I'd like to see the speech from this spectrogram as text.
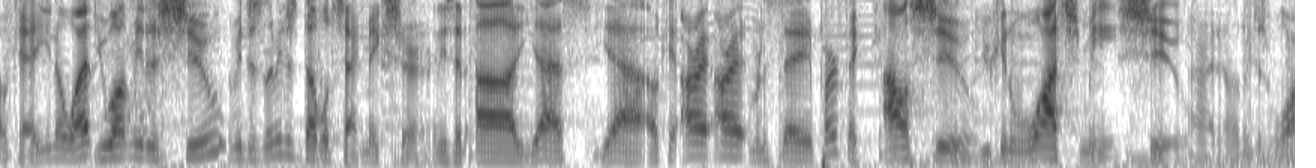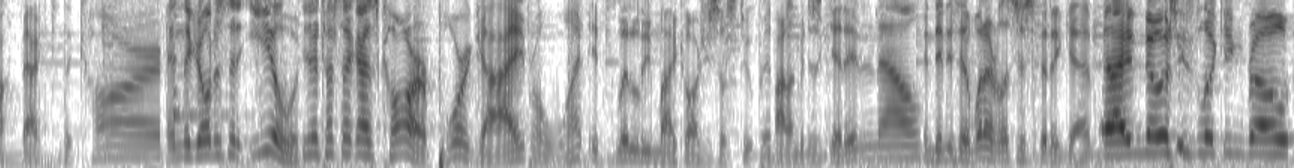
Okay, you know what? You want me to shoo? Let me just let me just double check, make sure. And he said, uh, yes, yeah, okay, all right, all right. I'm gonna say, perfect. I'll shoo. You can watch me shoo. All right, now let me just walk back to the car. And the girl just said, ew, he's gonna touch that guy's car. Poor guy. Bro, what? It's literally my car. She's so stupid. All right, let me just get in now. And then he said, whatever, let's just sit again. And I know she's looking, bro.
